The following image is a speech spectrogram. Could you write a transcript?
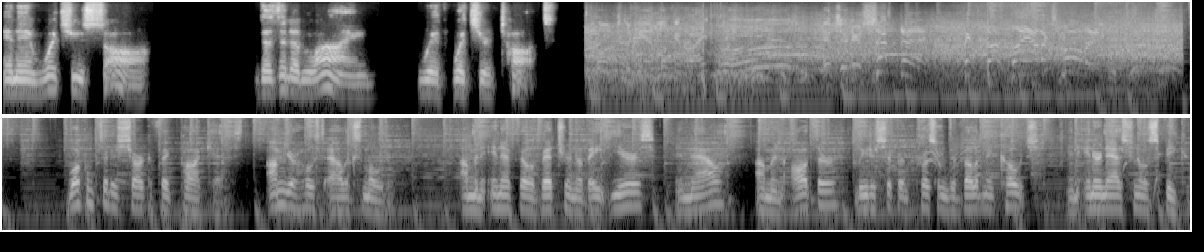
And then what you saw, does it align with what you're taught? Lost again, looking right, throws. Welcome to the Shark Effect Podcast. I'm your host, Alex Molden. I'm an NFL veteran of eight years, and now I'm an author, leadership and personal development coach, and international speaker.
